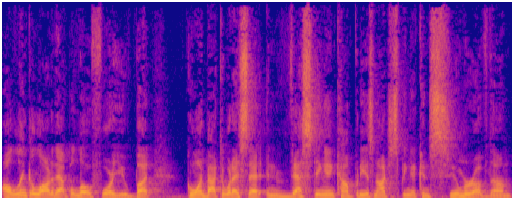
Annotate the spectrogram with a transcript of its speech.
I'll link a lot of that below for you. But going back to what I said, investing in companies, not just being a consumer of them,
